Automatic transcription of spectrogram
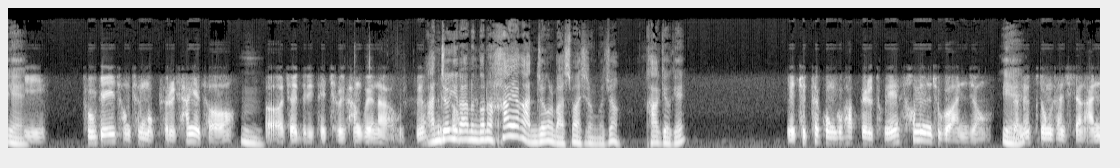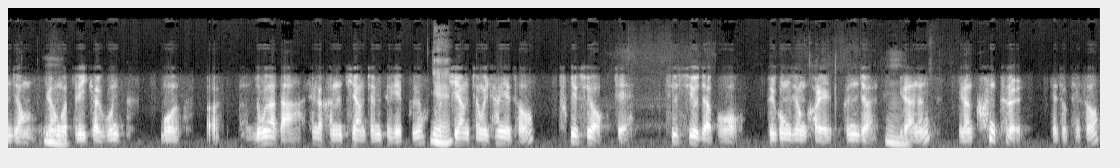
예. 이두 개의 정책 목표를 향해서 음. 어, 저희들이 대책을 강구해 나가고 있고요. 안정이라는 거는 하향 안정을 말씀하시는 거죠? 가격에. 예, 주택 공급 확대를 통해 서민 주거 안정, 예. 그다음에 부동산 시장 안정 이런 음. 것들이 결국은 뭐 어, 누구나 다 생각하는 지향점이 되겠고요. 예. 그 지향점을 향해서 투기 수요 억제, 실수요자 보호, 불공정 거래 근절이라는 음. 이런 큰 틀을 계속해서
